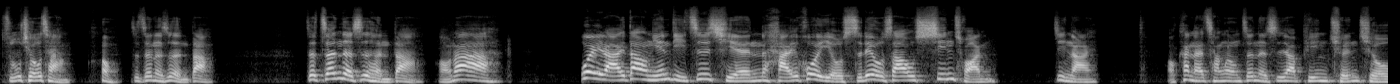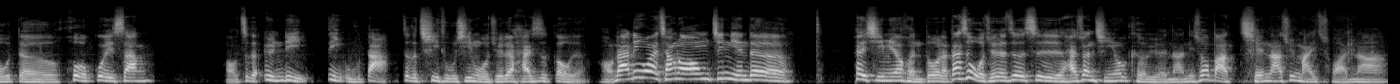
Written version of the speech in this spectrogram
足球场，哦，这真的是很大，这真的是很大。好，那。未来到年底之前，还会有十六艘新船进来。哦，看来长隆真的是要拼全球的货柜商。哦，这个运力第五大，这个企图心，我觉得还是够的。好，那另外长隆今年的配息没有很多了，但是我觉得这是还算情有可原呐。你说把钱拿去买船呐，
